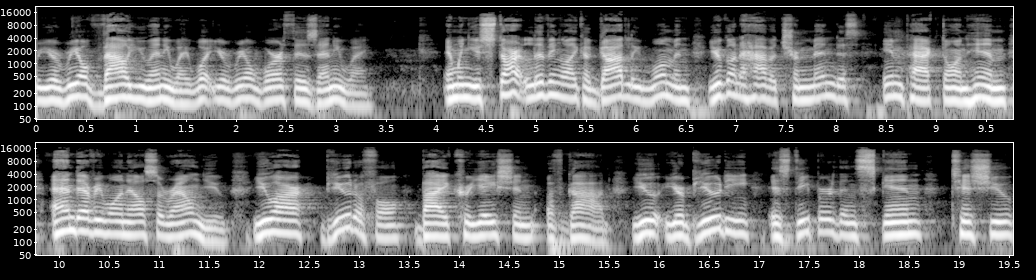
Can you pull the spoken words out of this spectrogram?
your real value anyway, what your real worth is anyway. And when you start living like a godly woman, you're going to have a tremendous impact on him and everyone else around you. You are beautiful by creation of God. You, your beauty is deeper than skin, tissue,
